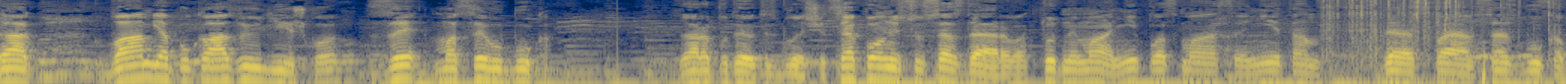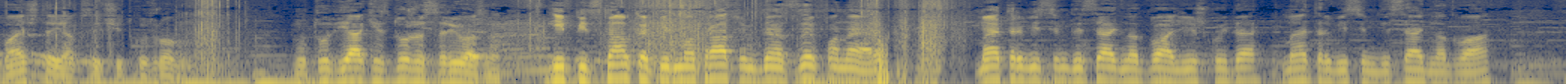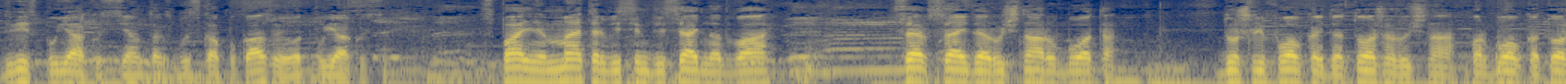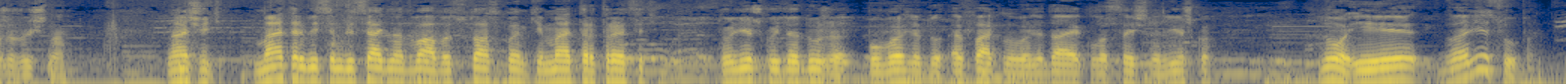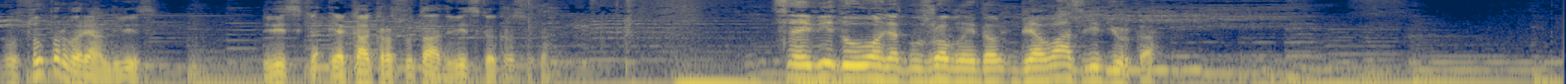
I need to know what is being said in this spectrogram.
Так, вам я показую ліжко з масиву бука. Зараз подивитись ближче. Це повністю все з дерева. Тут нема ні пластмаси, ні там ДСП, все з бука. Бачите, як все чітко зроблено. Ну тут якість дуже серйозна. І підставка під матрацом йде з фанери. Метр вісімдесят на два ліжко йде. Метр вісімдесят на два. Дивіться по якості, я вам так зблизька показую, от по якості. Спальня метр вісімдесят на два. Це все йде ручна робота. Дошліфовка йде теж ручна, фарбовка теж ручна. Значить, метр вісімдесят на два, висота спинки метр тридцять. То ліжко йде дуже по вигляду ефектно виглядає класичне ліжко. Ну і взагалі супер. Ну супер варіант, дивіться. Дивіться, яка красота, дивіться, яка красота. Цей відеоогляд був зроблений для вас від Юрка.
